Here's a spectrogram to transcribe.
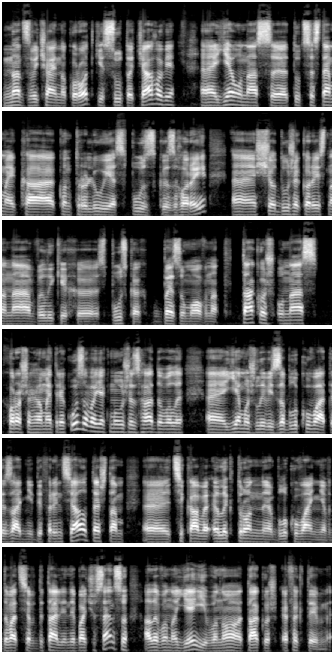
надзвичайно короткі, суто тягові. Е, Є у нас е, тут система, яка контролює спуск згори, гори, що дуже корисно на великих спусках, безумовно. Також у нас. Хороша геометрія кузова, як ми вже згадували, Е, є можливість заблокувати задній диференціал. Теж там е, цікаве електронне блокування. Вдаватися в деталі не бачу сенсу, але воно є і воно також ефективне.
